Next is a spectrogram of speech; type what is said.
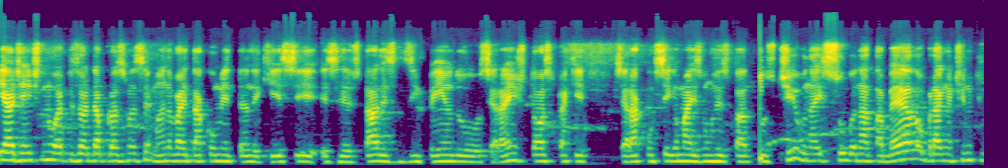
e a gente no episódio da próxima semana vai estar comentando aqui esse, esse resultado, esse desempenho do Ceará. A gente torce para que o Ceará consiga mais um resultado positivo, né? E suba na tabela. O Bragantino que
